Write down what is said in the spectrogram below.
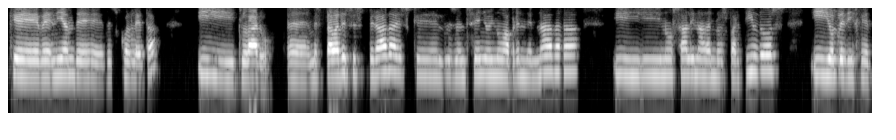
que venían de, de Escoleta y claro, eh, me estaba desesperada, es que les enseño y no aprenden nada y no sale nada en los partidos. Y yo le dije,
